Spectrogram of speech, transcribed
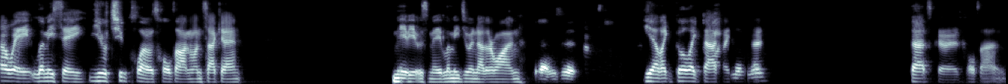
Oh wait, let me see. You're too close. Hold on one second. Maybe it was me. Let me do another one. That was it. Yeah, like go like back like that. That's good. Hold on.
